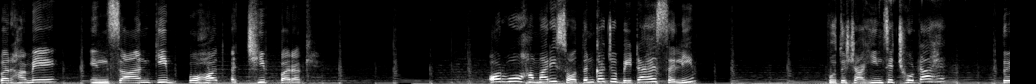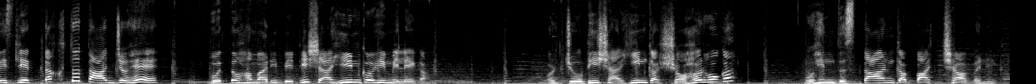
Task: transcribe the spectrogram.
पर हमें इंसान की बहुत अच्छी परख है। और वो हमारी सौतन का जो बेटा है, सलीम, वो तो शाहीन से छोटा है तो इसलिए तख्त तो ताज जो है, वो तो हमारी बेटी शाहीन को ही मिलेगा। और जो भी शाहीन का शौहर होगा, वो हिंदुस्तान का बादशाह बनेगा।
